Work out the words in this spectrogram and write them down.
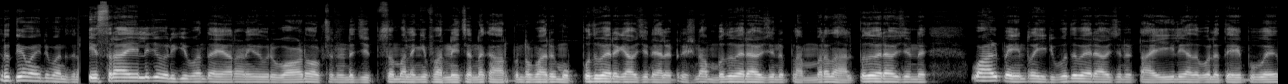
കൃത്യമായിട്ട് മനസ്സിലാവും. ഇസ്രായേലിൽ ജോലിക്ക് പോകാൻ തയ്യാറാണെങ്കിൽ ഒരുപാട് ഓപ്ഷൻ ഉണ്ട്. ജിപ്സം അല്ലെങ്കിൽ ഫർണിച്ചറിന്റെ കാർപ്പന്റർമാർ മുപ്പത് പേരൊക്കെ ആവശ്യമുണ്ട്. ഇലക്ട്രീഷ്യൻ അമ്പത് പേര് ആവശ്യമുണ്ട്. പ്ലംബർ നാൽപ്പത് പേര് ആവശ്യമുണ്ട്. വാൾ പെയിന്റർ ഇരുപത് പേര് ആവശ്യമുണ്ട്. ടൈൽ അതുപോലെ തേപ്പ്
